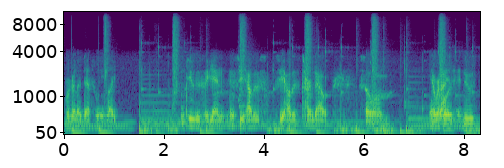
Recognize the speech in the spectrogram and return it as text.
we're gonna definitely like do this again and see how this see how this turned out. So um yeah, we're not dude.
